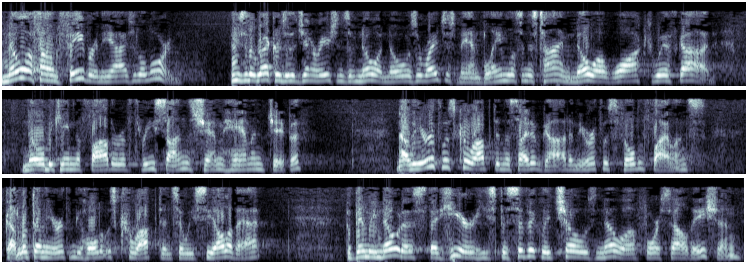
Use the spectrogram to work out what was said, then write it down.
Noah found favor in the eyes of the Lord. These are the records of the generations of Noah. Noah was a righteous man, blameless in his time. Noah walked with God. Noah became the father of three sons, Shem, Ham, and Japheth. Now the earth was corrupt in the sight of God, and the earth was filled with violence. God looked on the earth, and behold, it was corrupt, and so we see all of that. But then we notice that here he specifically chose Noah for salvation.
